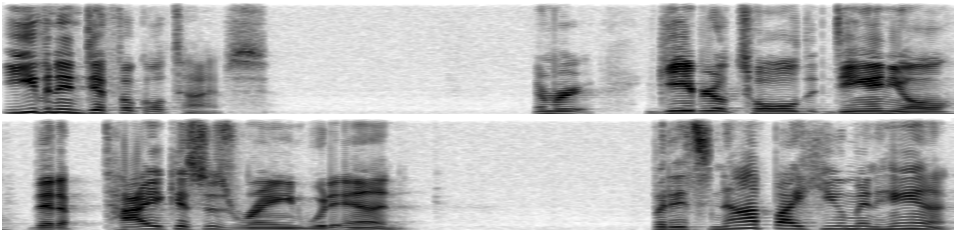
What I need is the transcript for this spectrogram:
even in difficult times. Remember, Gabriel told Daniel that Antiochus' reign would end. But it's not by human hand.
